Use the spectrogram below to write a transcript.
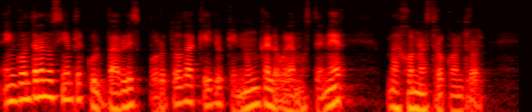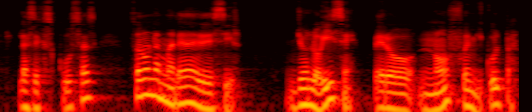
encontrando siempre culpables por todo aquello que nunca logramos tener bajo nuestro control. Las excusas son una manera de decir, yo lo hice, pero no fue mi culpa.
